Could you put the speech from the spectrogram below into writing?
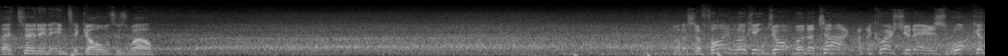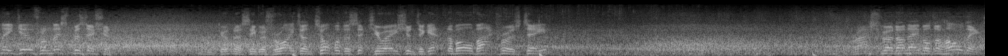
they're turning it into goals as well. Well, it's a fine-looking Dortmund attack, but the question is, what can they do from this position? Oh, goodness, he was right on top of the situation to get the ball back for his team. Rashford unable to hold it.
